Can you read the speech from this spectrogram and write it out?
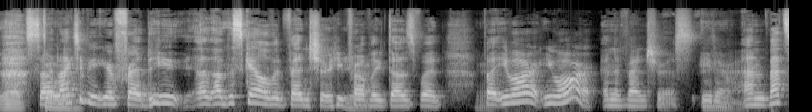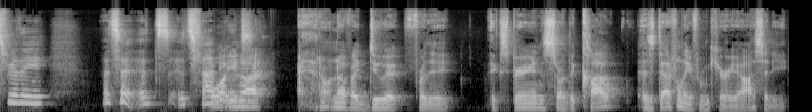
yeah, so still, I'd like to meet your friend. He on the scale of adventure, he probably does win. But you are you are an adventurous eater, and that's really that's it. It's it's fabulous. Well, you know, I, I don't know if I do it for the experience or the clout. It's definitely from curiosity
